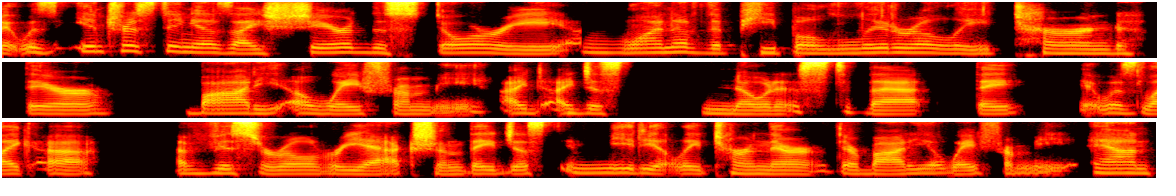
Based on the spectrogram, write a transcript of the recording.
it was interesting as i shared the story one of the people literally turned their body away from me i, I just noticed that they it was like a a visceral reaction. They just immediately turn their their body away from me. And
